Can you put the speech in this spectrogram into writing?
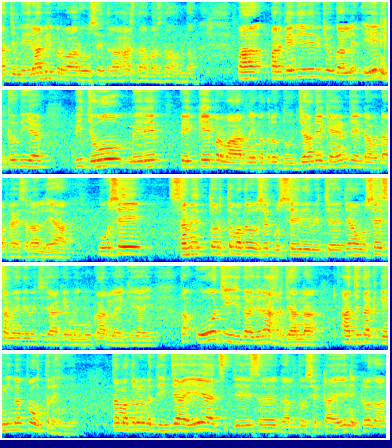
ਅੱਜ ਮੇਰਾ ਵੀ ਪਰਿਵਾਰ ਉਸੇ ਤਰ੍ਹਾਂ ਹੱਸਦਾ ਬਸਦਾ ਹੁੰਦਾ। ਪਰ ਪਰ ਕਹਿੰਦੀ ਇਹਦੇ ਵਿੱਚੋਂ ਗੱਲ ਇਹ ਨਿਕਲਦੀ ਹੈ ਵੀ ਜੋ ਮੇਰੇ ਪੇਕੇ ਪਰਿਵਾਰ ਨੇ ਮਤਲਬ ਦੂਜਿਆਂ ਦੇ ਕਹਿਣ ਤੇ ਐਡਾ ਵੱਡਾ ਫੈਸਲਾ ਲਿਆ, ਉਸੇ ਸਮੇਂ ਤੁਰਤ ਮਤਲਬ ਉਸੇ ਗੁੱਸੇ ਦੇ ਵਿੱਚ ਜਾਂ ਉਸੇ ਸਮੇਂ ਦੇ ਵਿੱਚ ਜਾ ਕੇ ਮੈਨੂੰ ਘਰ ਲੈ ਕੇ ਆਏ, ਤਾਂ ਉਹ ਚੀਜ਼ ਦਾ ਜਿਹੜਾ ਹਰਜਾਨਾ ਅੱਜ ਤੱਕ ਕਹਿੰਦੀ ਮੈਂ ਭੁਗਤ ਰਹੀ ਹਾਂ। ਤਾਂ ਮਤਲਬ ਨਤੀਜਾ ਇਹ ਹੈ ਜੇ ਇਸ ਗੱਲ ਤੋਂ ਸਿੱਟਾ ਇਹ ਨਿਕਲਦਾ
